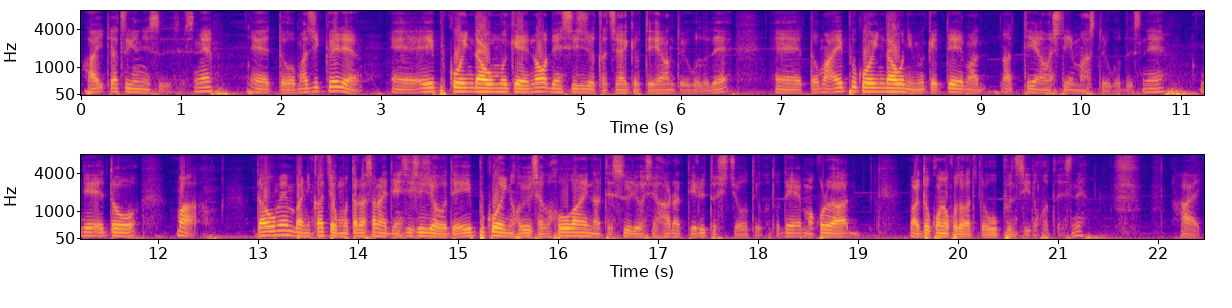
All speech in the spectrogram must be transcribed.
はい。では次のニュースですね。えっ、ー、と、マジックエデン、えー、エイプコインダオ向けの電子市場立ち上げを提案ということで、えっ、ー、と、まあ、エイプコインダオに向けて、まあ、提案をしていますということですね。で、えっ、と、まあ、DAO メンバーに価値をもたらさない電子市場でエイプコインの保有者が法外な手数料を支払っていると主張ということで、まあこれは、まあどこのことかというとオープンシーのことですね。はい。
